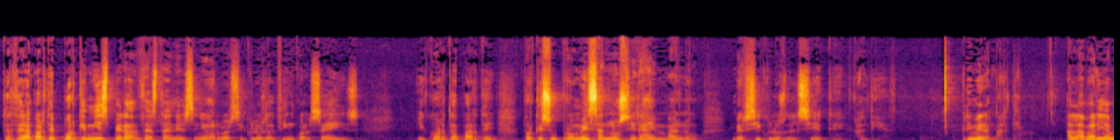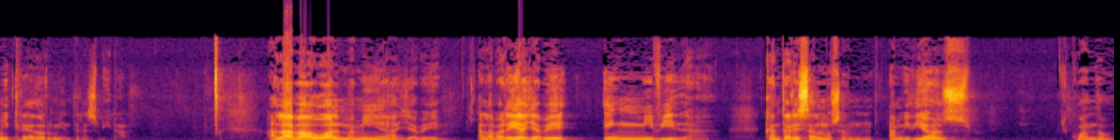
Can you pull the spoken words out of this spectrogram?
Tercera parte, porque mi esperanza está en el Señor, versículos del 5 al 6. Y cuarta parte, porque su promesa no será en vano, versículos del 7 al 10. Primera parte, alabaré a mi Creador mientras viva. Alaba, oh alma mía, Yahvé, alabaré a Yahvé en mi vida. Cantaré salmos a, mi Dios, ¿cuándo?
